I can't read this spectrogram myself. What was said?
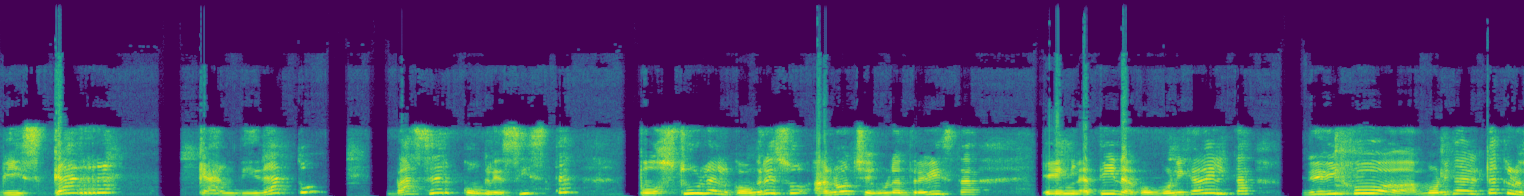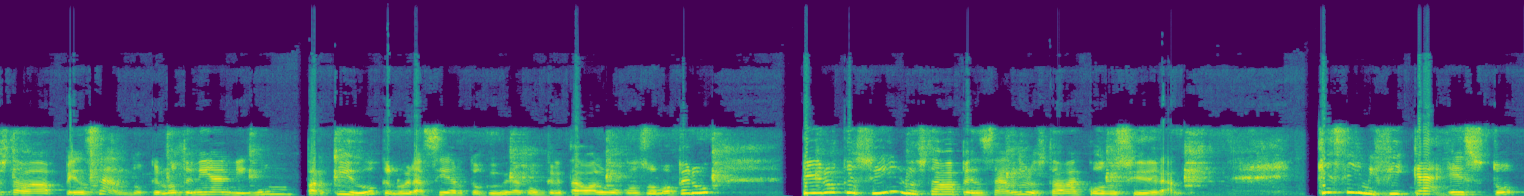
Vizcarra, candidato, va a ser congresista, postula el Congreso. Anoche en una entrevista en Latina con Mónica Delta, le dijo a Mónica Delta que lo estaba pensando, que no tenía ningún partido, que no era cierto que hubiera concretado algo con Somos Perú, pero que sí lo estaba pensando y lo estaba considerando. ¿Qué significa esto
